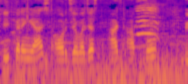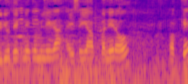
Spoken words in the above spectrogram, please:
क्लिक करेंगे आज और ज़बरदस्त आज आपको वीडियो देखने को मिलेगा। ऐसे ही आप बने रहो ओके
